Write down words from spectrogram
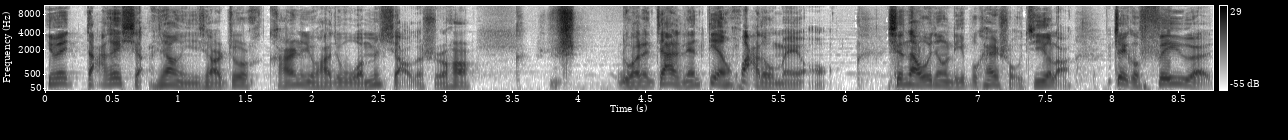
因为大家可以想象一下，就是还是那句话，就我们小的时候，我连家里连电话都没有。现在我已经离不开手机了。这个飞跃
